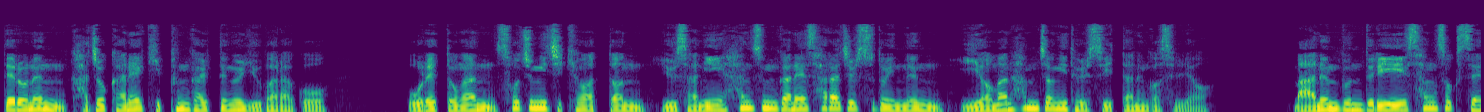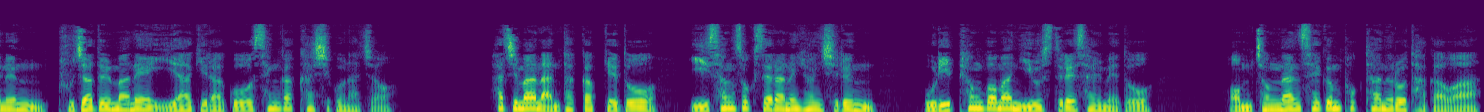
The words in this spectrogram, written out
때로는 가족 간의 깊은 갈등을 유발하고 오랫동안 소중히 지켜왔던 유산이 한순간에 사라질 수도 있는 위험한 함정이 될 수 있다는 것을요. 많은 분들이 상속세는 부자들만의 이야기라고 생각하시곤 하죠. 하지만 안타깝게도 이 상속세라는 현실은 우리 평범한 이웃들의 삶에도 엄청난 세금 폭탄으로 다가와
